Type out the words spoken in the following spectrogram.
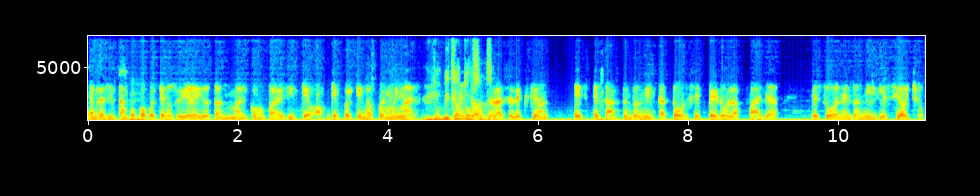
En Brasil tampoco fue que nos hubiera ido tan mal como para decir que, ah, que fue que nos fue muy mal. En 2014. Entonces sí. la selección es exacto en 2014, pero la falla estuvo en el 2018.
